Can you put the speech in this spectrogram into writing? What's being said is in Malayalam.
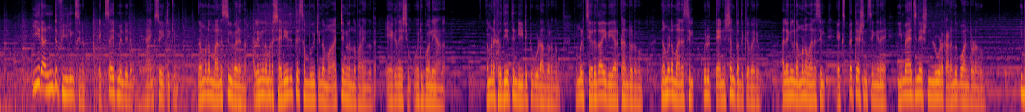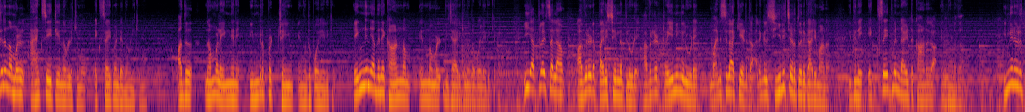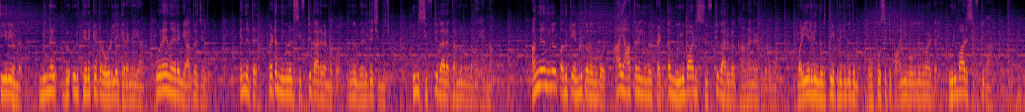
ഈ രണ്ട് ഫീലിങ്സിനും എക്സൈറ്റ്മെന്റിനും ആങ്സൈറ്റിക്കും നമ്മുടെ മനസ്സിൽ വരുന്ന അല്ലെങ്കിൽ നമ്മുടെ ശരീരത്തിൽ സംഭവിക്കുന്ന മാറ്റങ്ങൾ എന്ന് പറയുന്നത് ഏകദേശം ഒരുപോലെയാണ്. നമ്മുടെ ഹൃദയത്തിന്റെ ഇടിപ്പ് കൂടാൻ തുടങ്ങും നമ്മൾ ചെറുതായി വിയർക്കാൻ തുടങ്ങും നമ്മുടെ മനസ്സിൽ ഒരു ടെൻഷൻ പതുക്കെ വരും അല്ലെങ്കിൽ നമ്മുടെ മനസ്സിൽ എക്സ്പെക്റ്റേഷൻസ് ഇങ്ങനെ ഇമാജിനേഷനിലൂടെ കടന്നു പോകാൻ തുടങ്ങും. ഇതിനെ നമ്മൾ ആങ്സൈറ്റി എന്ന് വിളിക്കുമോ എക്സൈറ്റ്മെന്റ് എന്ന് വിളിക്കുമോ? അത് നമ്മൾ എങ്ങനെ ഇന്റർപ്രറ്റ് ചെയ്യും എന്നതുപോലെ ഇരിക്കും എങ്ങനെ അതിനെ കാണണം എന്ന് നമ്മൾ വിചാരിക്കുന്നത് പോലെ ഇരിക്കും. ഈ അത്ലറ്റ്സ് എല്ലാം അവരുടെ പരിശീലനത്തിലൂടെ അവരുടെ ട്രെയിനിങ്ങിലൂടെ മനസ്സിലാക്കിയെടുത്ത അല്ലെങ്കിൽ ശീലിച്ചെടുത്ത ഒരു കാര്യമാണ് ഇതിനെ എക്സൈറ്റ്മെന്റ് ആയിട്ട് കാണുക എന്നുള്ളത്. ഇങ്ങനെ ഒരു തിയറിയുണ്ട് നിങ്ങൾ ഒരു തിരക്കിട്ട റോഡിലേക്ക് ഇറങ്ങുകയാണ്. കുറേ നേരം യാത്ര ചെയ്തു. എന്നിട്ട് പെട്ടെന്ന് നിങ്ങളൊരു സ്വിഫ്റ്റ് കാർ കണ്ടപ്പോൾ നിങ്ങൾ വെറുതെ ചിന്തിച്ചു. ഇനി സ്വിഫ്റ്റ് കാർ എത്ര എണ്ണാം. അങ്ങനെ നിങ്ങൾ പതുക്കെ എണ്ണി തുടങ്ങുമ്പോൾ ആ യാത്രയിൽ നിങ്ങൾ പെട്ടെന്ന് ഒരുപാട് സ്വിഫ്റ്റ് കാറുകൾ കാണാനായിട്ട് തുടങ്ങും. വഴിയരികിൽ നിർത്തിയിട്ടിരിക്കുന്നതും ഓപ്പോസിറ്റ് പാഞ്ഞു പോകുന്നതുമായിട്ട് ഒരുപാട് സ്വിഫ്റ്റ് കാർ.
